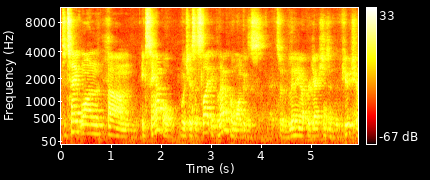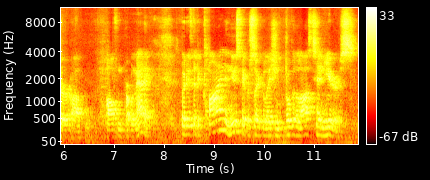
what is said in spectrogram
To take one um, example, which is a slightly polemical one because sort of linear projections into the future are often problematic, but if the decline in newspaper circulation over the last 10 years,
